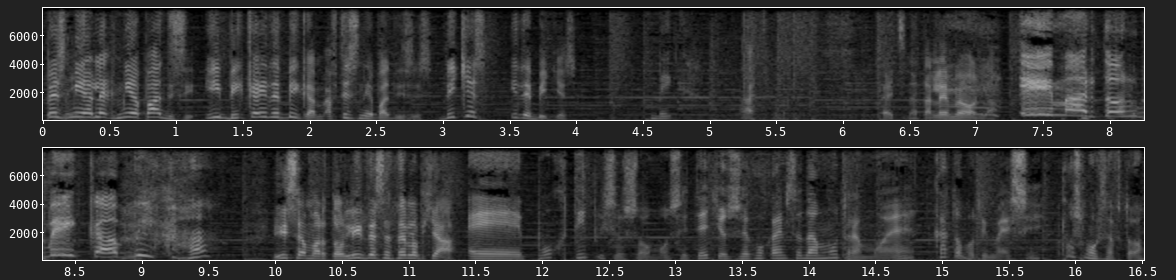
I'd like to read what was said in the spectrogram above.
Πες μία λέξη, μία απάντηση. Ή μπήκα ή δεν μπήκα. Αυτές είναι οι απαντήσεις. Μπήκες ή δεν μπήκες. Μπήκα. Έτσι, να τα λέμε όλα. Ήμαρτον, μπήκα, μπήκα. Είσαι αμαρτωλή, δεν σε θέλω πια. Ε, πού χτύπησες όμως, σε τέτοιος έχω κάνει σαν τα μούτρα μου, ε, κάτω από τη μέση. Πώς μου ήρθε αυτό;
